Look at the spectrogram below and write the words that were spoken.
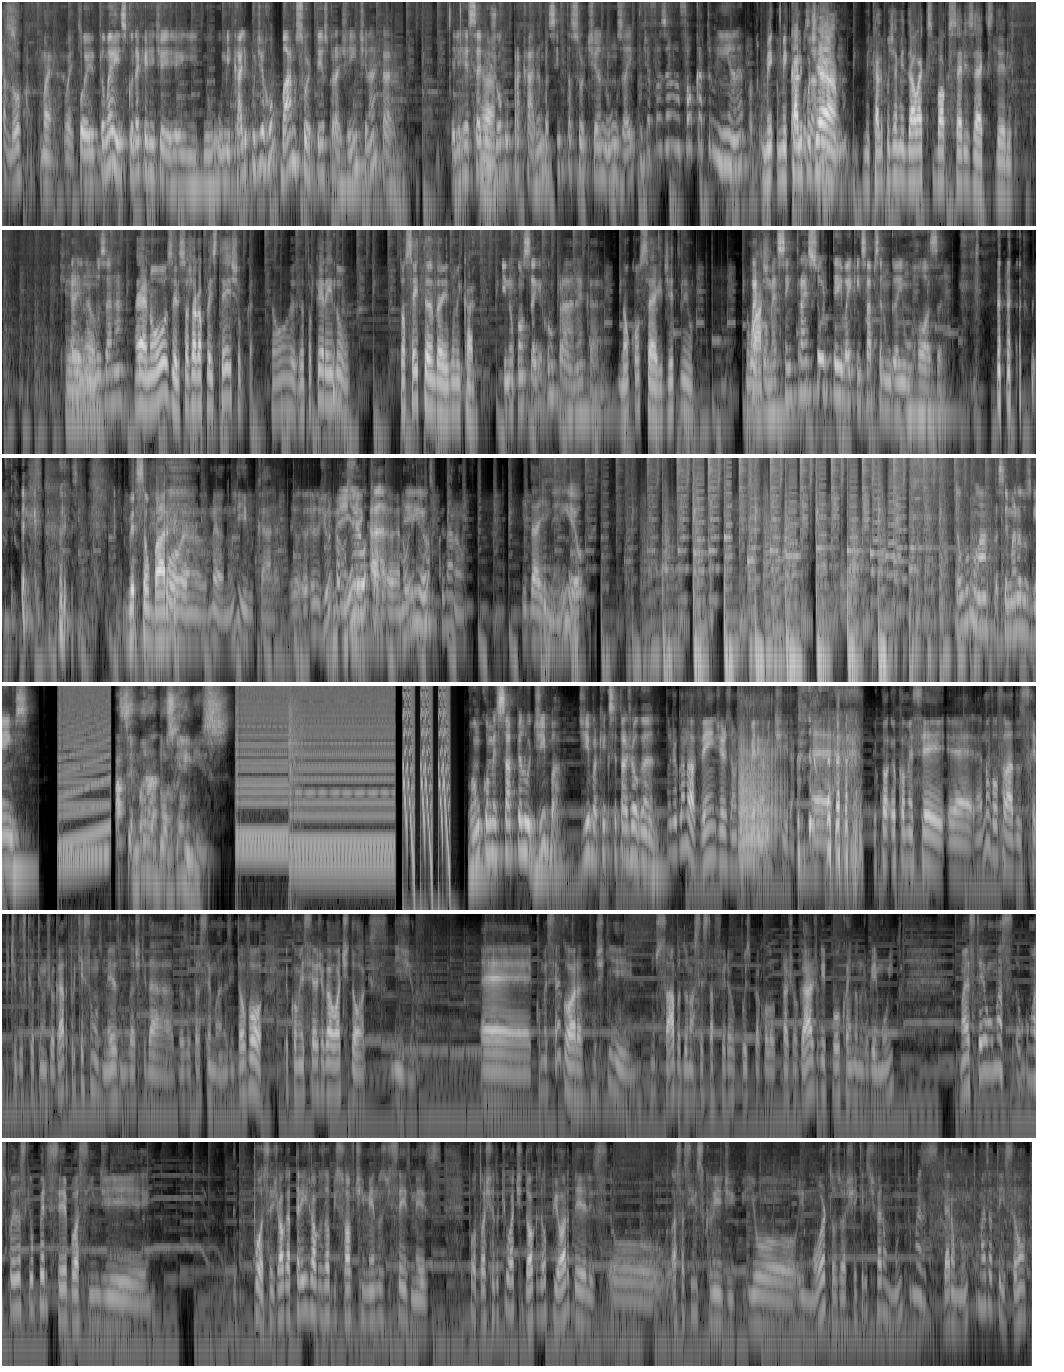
tá louco. Mano, oi. Pô, então é isso. Quando é que a gente. o, o Micali podia roubar nos sorteios pra gente, né, cara? Ele recebe É. o jogo pra caramba, sempre tá sorteando uns aí. Podia fazer uma falcatruinha, né? Pra- O Mi- o Micali Os podia, amigos, né? o Micali podia me dar o Xbox Series X dele. Que, É, ele não meu, usa, né? é, não usa, ele só joga Playstation, cara. Então eu tô querendo um. Tô aceitando aí, viu, Micali? E não consegue comprar, né, cara? Não consegue, de jeito nenhum. Não Ué, acho. começa a entrar em sorteio aí, quem sabe você não ganha um rosa. Versão Barbie. Pô, eu, meu, eu não ligo, cara. Eu, eu- eu juro pra Nem você, eu, cara. cara, Eu não nem ligo eu. essas coisas, não. E E daí? nem eu. Então vamos lá, pra semana dos games. A Semana dos Games. Vamos começar pelo Diba. Diba, o que, que você tá jogando? Tô jogando Avengers, é um jogo bem legal, mentira. É, eu, eu comecei. é, eu não vou falar dos repetidos que eu tenho jogado, porque são os mesmos, acho que da- das outras semanas. Então eu vou. Eu comecei a jogar Watch Dogs Legion. É, comecei agora, acho que no sábado, na sexta-feira eu pus pra jogar, joguei pouco, ainda não joguei muito. Mas tem algumas, algumas coisas que eu percebo, assim, de. Pô, você joga três jogos da Ubisoft em menos de seis meses. Pô, tô achando que o Watch Dogs é o pior deles. O Assassin's Creed e o Immortals, eu achei que eles tiveram muito mais. deram muito mais atenção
